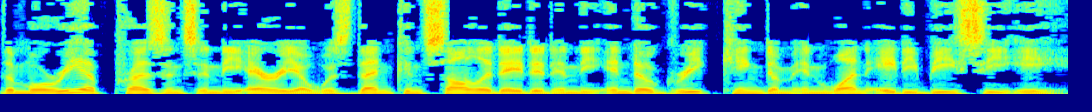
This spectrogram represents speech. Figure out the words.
The Maurya presence in the area was then consolidated in the Indo-Greek kingdom in 180 BCE.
